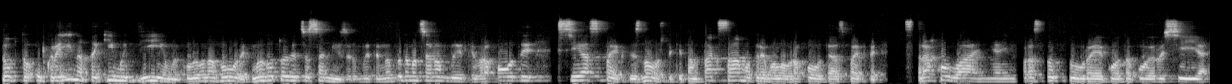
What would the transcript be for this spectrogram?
Тобто Україна такими діями, коли вона говорить, ми готові це самі зробити, ми будемо це робити, враховувати всі аспекти. Знову ж таки, там так само треба було враховувати аспекти страхування, інфраструктура, яку атакує Росія,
